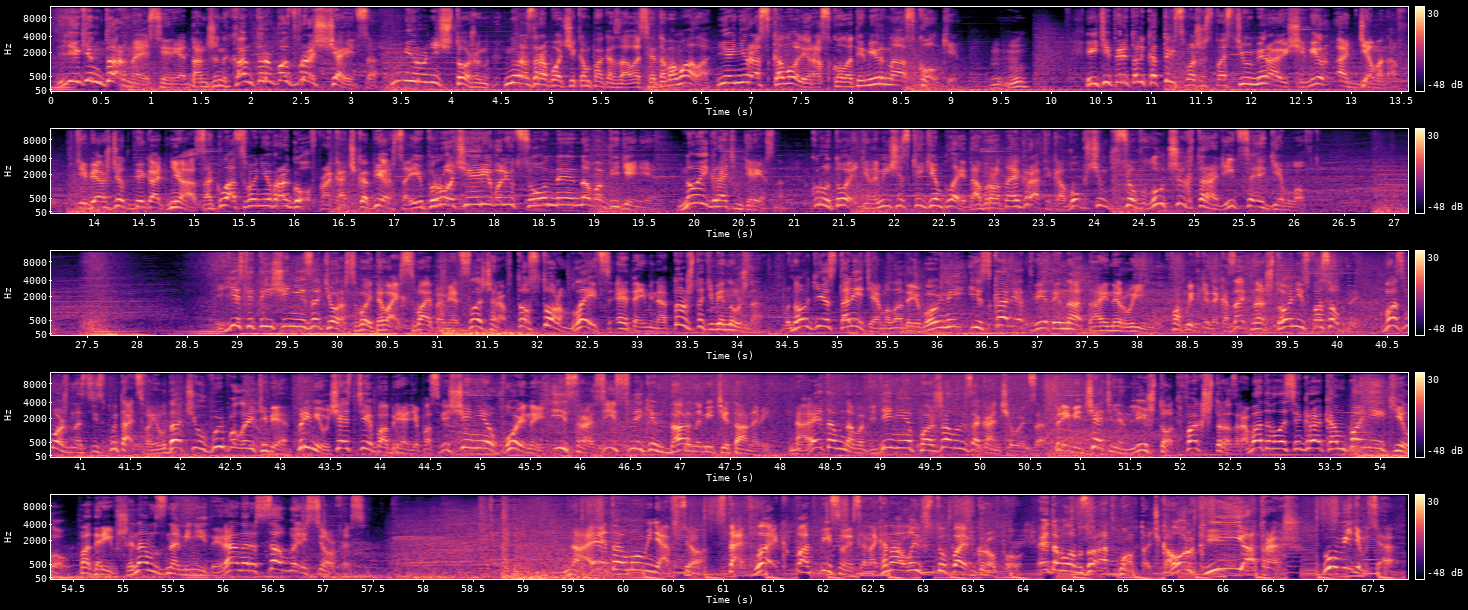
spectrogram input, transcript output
Легендарная серия Dungeon Hunter возвращается. Мир уничтожен, но разработчикам показалось этого мало, и они раскололи расколотый мир на осколки. Угу. И теперь только ты сможешь спасти умирающий мир от демонов. Тебя ждет беготня, заклацывание врагов, прокачка перса и прочие революционные нововведения. Но играть интересно. Крутой динамический геймплей, добротная графика, в общем, все в лучших традициях Gameloft. Если ты еще не затер свой девайс свайпами от слэшеров, то Stormblades это именно то, что тебе нужно. Многие столетия молодые воины искали ответы на тайны руин, в попытке доказать, на что они способны. Возможность испытать свою удачу выпала и тебе. Прими участие в обряде посвящения воины и сразись с легендарными титанами. На этом нововведения, пожалуй, заканчиваются. Примечателен лишь тот факт, что разрабатывалась игра компании Kilo, подарившей нам знаменитый раннер Subway Surface. На этом у меня все. Ставь лайк, подписывайся на канал и вступай в группу. Это был обзор от mob.org и я Трэш. Увидимся!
